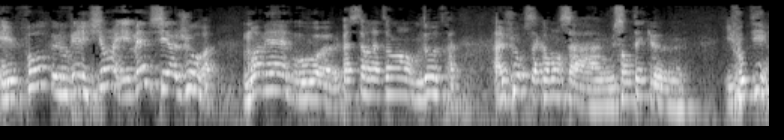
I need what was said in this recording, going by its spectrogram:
Et il faut que nous vérifions, et même si un jour, moi-même, ou euh, le pasteur Nathan, ou d'autres, un jour ça commence à, vous sentez que, il faut le dire.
